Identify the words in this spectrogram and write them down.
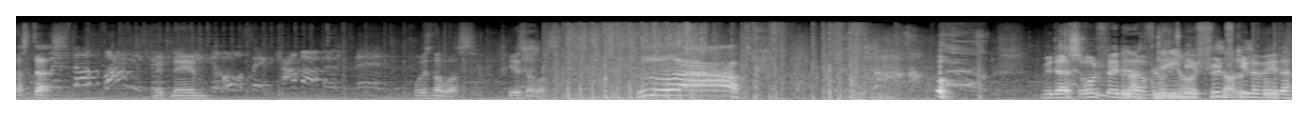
Was ist das? Mitnehmen. Wo ist noch was? Hier ist noch was. Oh, mit der Schrotflinte da fliegen die Muni hast, ist 5 alles Kilometer.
